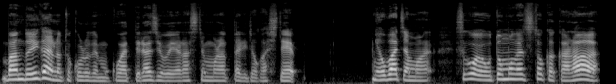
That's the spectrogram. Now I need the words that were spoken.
バンド以外のところでもこうやってラジオをやらせてもらったりとかして、おばあちゃんもすごいお友達とかから、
